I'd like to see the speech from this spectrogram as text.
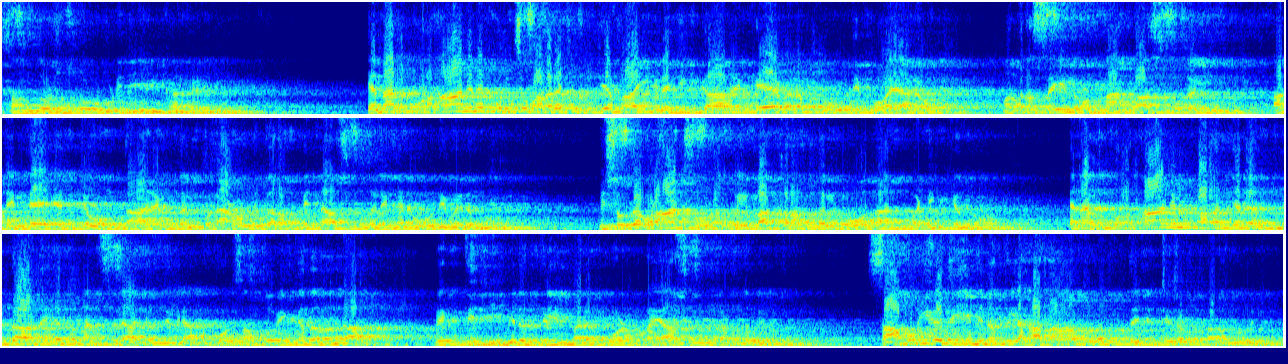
സന്തോഷത്തോടു കൂടി ജീവിക്കാൻ കഴിയും. എന്നാൽ ഖുർആാനിനെ കുറിച്ച് വളരെ കൃത്യമായി ഗ്രഹിക്കാതെ കേവലം അത് ഊതിപ്പോയാലോ? മദ്രസയിൽ ഒന്നാം ക്ലാസ് മുതൽ അതിന്റെ ഏറ്റവും താഴെ മുതൽ റബ്ബിന്നാസ് മുതൽ ഇങ്ങനെ ഓടി വരുന്നു. വിശുദ്ധ ഖുർആൻ സൂറത്തിൽ ബക്ര മുതൽ ഓതാൻ പഠിക്കുന്നു. എന്നാൽ ഖുർആാനിൽ പറഞ്ഞത് എന്താണ് എന്ന് മനസ്സിലാക്കുന്നില്ല. അപ്പോൾ സംഭവിക്കുന്നത് എന്താ? വ്യക്തി ജീവിതത്തിൽ പലപ്പോഴും പ്രയാസങ്ങൾ കടന്നു വരുന്നു സാമൂഹിക ജീവിതത്തിൽ ഹറാമുകളും തെറ്റുകളും കടന്നു വരുന്നു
